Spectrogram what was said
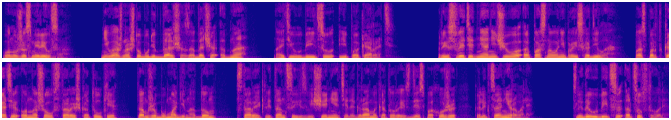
Он уже смирился. Неважно, что будет дальше, задача одна — найти убийцу и покарать. При свете дня ничего опасного не происходило. Паспорт Кати он нашел в старой шкатулке, там же бумаги на дом, старые квитанции, извещения, телеграммы, которые здесь, похоже, коллекционировали. Следы убийцы отсутствовали.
